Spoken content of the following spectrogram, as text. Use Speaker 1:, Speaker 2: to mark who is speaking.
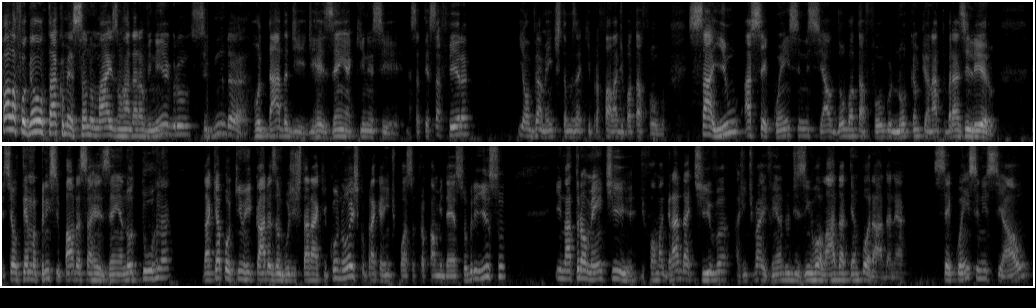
Speaker 1: Fala Fogão, tá começando mais um Radar Alvinegro, segunda rodada de, de resenha aqui nesse, nessa terça-feira. E, obviamente, estamos aqui para falar de Botafogo. Saiu a sequência inicial do Botafogo no Campeonato Brasileiro. Esse é o tema principal dessa resenha noturna. Daqui a pouquinho o Ricardo Zambuji estará aqui conosco para que a gente possa trocar uma ideia sobre isso. E, naturalmente, de forma gradativa, a gente vai vendo o desenrolar da temporada, né? Sequência inicial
